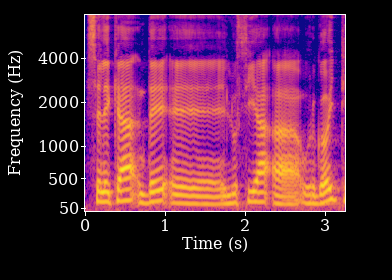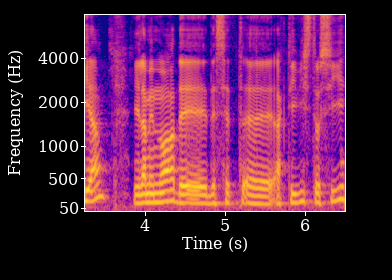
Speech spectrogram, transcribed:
c'est le cas de Lucia Urgoitia et la mémoire de, cette activiste aussi,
